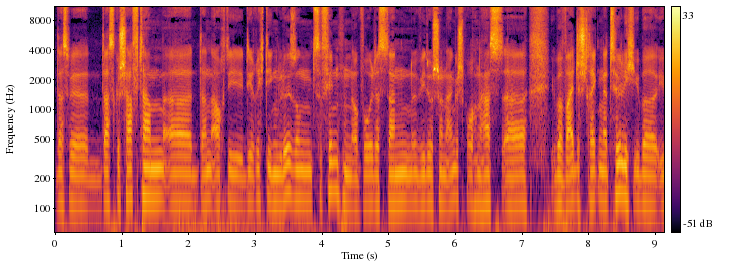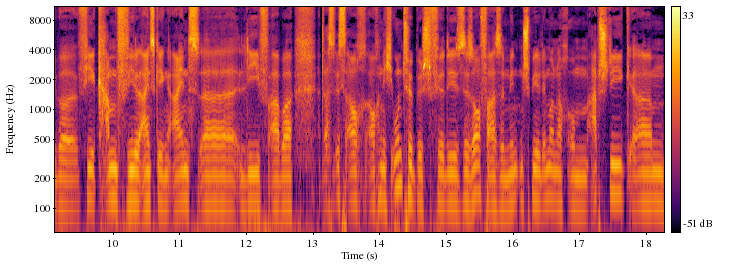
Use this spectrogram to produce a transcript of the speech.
dass wir das geschafft geschafft haben, äh, dann auch die, die richtigen Lösungen zu finden, obwohl das dann, wie du schon angesprochen hast, äh, über weite Strecken natürlich über, über viel Kampf, viel Eins gegen Eins äh, lief, aber das ist auch, auch nicht untypisch für die Saisonphase. Minden spielt immer noch um Abstieg, ähm,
